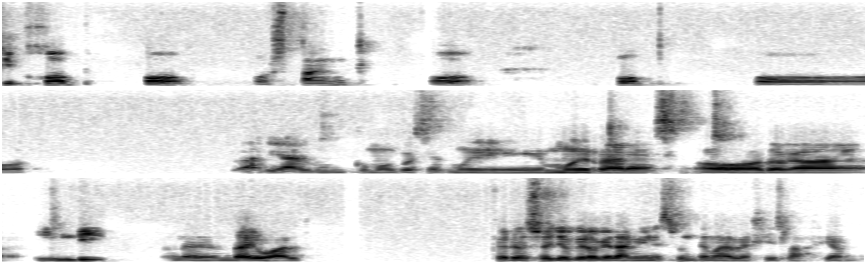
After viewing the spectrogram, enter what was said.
hip hop o post-punk o pop o había como cosas muy, muy raras. O tocaba indie, da igual. Pero eso yo creo que también es un tema de legislación.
